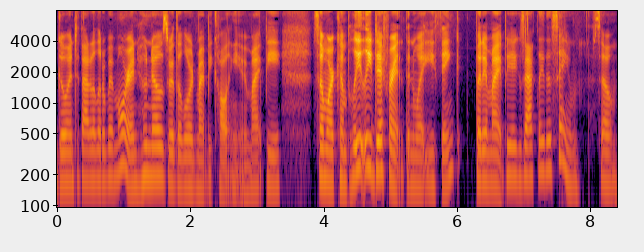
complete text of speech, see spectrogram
go into that a little bit more? And who knows where the Lord might be calling you? It might be somewhere completely different than what you think, but it might be exactly the same. So,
